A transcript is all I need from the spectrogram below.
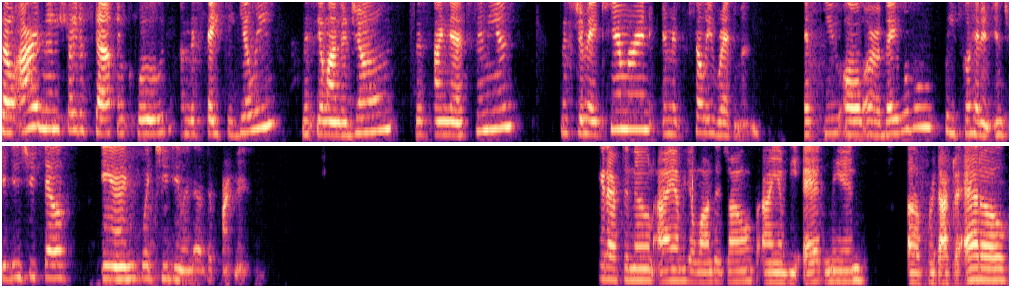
So our administrative staff include uh, Ms. Stacy Gilly, Ms. Yolanda Jones, Ms. Inez Simeon, Ms. Jamae Cameron, and Ms. Kelly Redmond. If you all are available, please go ahead and introduce yourself and what you do in the department. Good afternoon. I am Yolanda Jones. I am the admin uh, for Dr. Addo.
